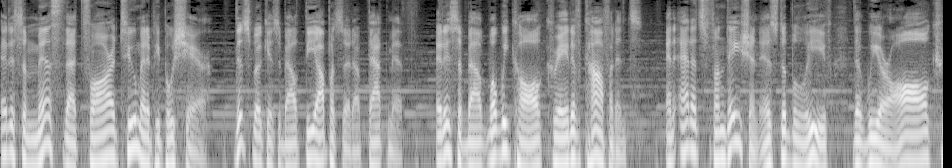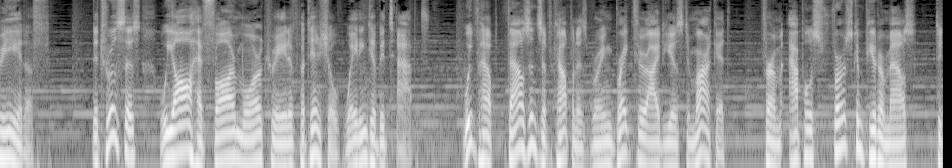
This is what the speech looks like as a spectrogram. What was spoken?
It is a myth that far too many people share. This book is about the opposite of that myth. It is about what we call creative confidence, and at its foundation is the belief that we are all creative. The truth is, we all have far more creative potential waiting to be tapped. We've helped thousands of companies bring breakthrough ideas to market, from Apple's first computer mouse to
